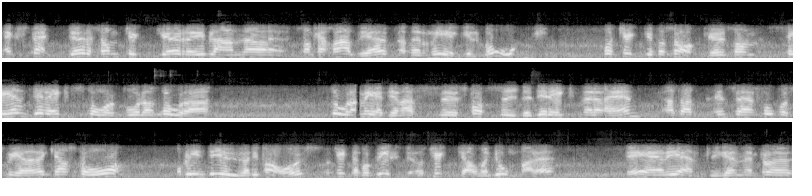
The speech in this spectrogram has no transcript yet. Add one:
experter som tycker ibland, eh, som kanske aldrig har öppnat en regelbok och tycker på saker som sen direkt står på de stora, stora mediernas eh, sportsidor direkt när det har hänt. Alltså att en svensk fotbollsspelare kan stå och bli intervjuad i paus och titta på bilder och tycka om en domare. Det är egentligen en pro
